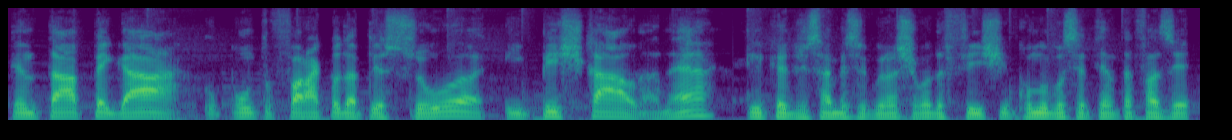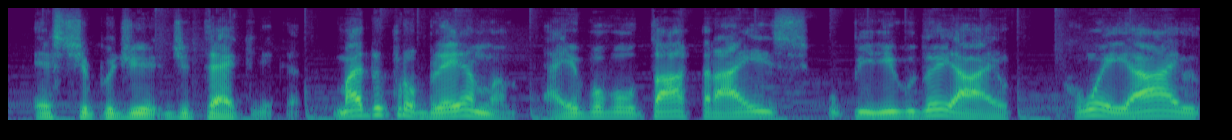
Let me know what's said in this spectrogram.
tentar pegar o ponto fraco da pessoa e pescá-la, né? Técnica de cibersegurança chamada phishing, quando você tenta fazer esse tipo de, de técnica. Mas o problema, aí eu vou voltar atrás, o perigo do AI. Com o AI,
